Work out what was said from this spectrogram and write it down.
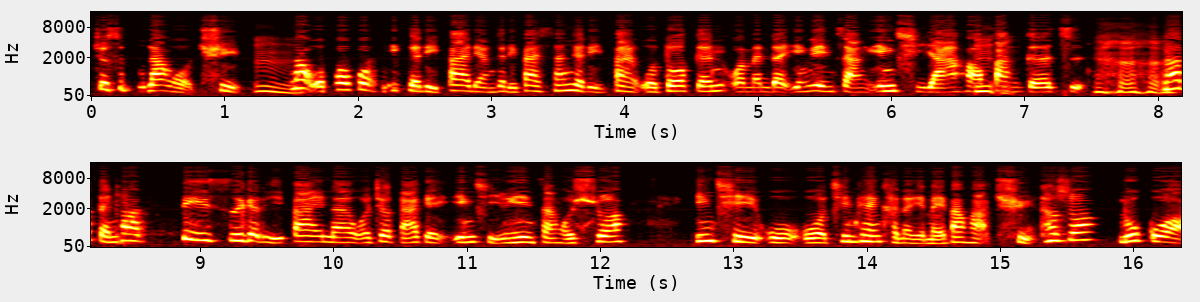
就是不让我去，嗯，那我透过一个礼拜、两个礼拜、三个礼拜，我都跟我们的营运长英奇呀哈放鸽子，那等到第四个礼拜呢，我就打给英奇营运长，我说。因此，我我今天可能也没办法去。他说：“如果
